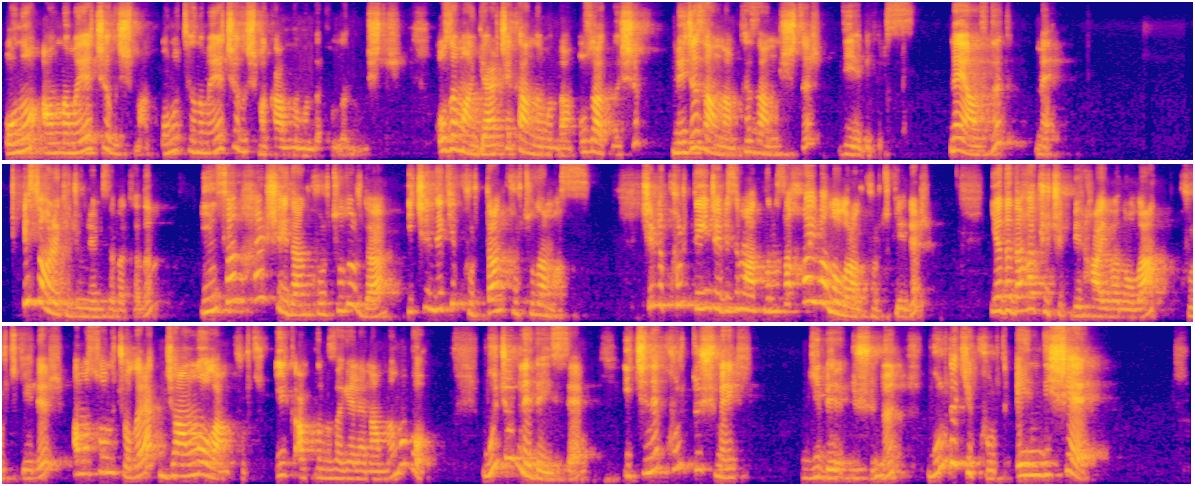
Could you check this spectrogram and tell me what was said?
onu anlamaya çalışmak, onu tanımaya çalışmak anlamında kullanılmıştır. O zaman gerçek anlamından uzaklaşıp mecaz anlam kazanmıştır diyebiliriz. Ne yazdık? Me. Bir sonraki cümlemize bakalım. İnsan her şeyden kurtulur da içindeki kurttan kurtulamaz. Şimdi kurt deyince bizim aklımıza hayvan olan kurt gelir. Ya da daha küçük bir hayvan olan kurt gelir. Ama sonuç olarak canlı olan kurt. İlk aklımıza gelen anlamı bu. Bu cümlede ise içine kurt düşmek gibi düşünün. Buradaki kurt endişe,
